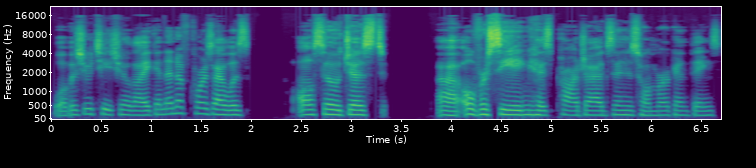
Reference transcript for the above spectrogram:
What was your teacher like?" And then, of course, I was also just uh, overseeing his projects and his homework and things.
